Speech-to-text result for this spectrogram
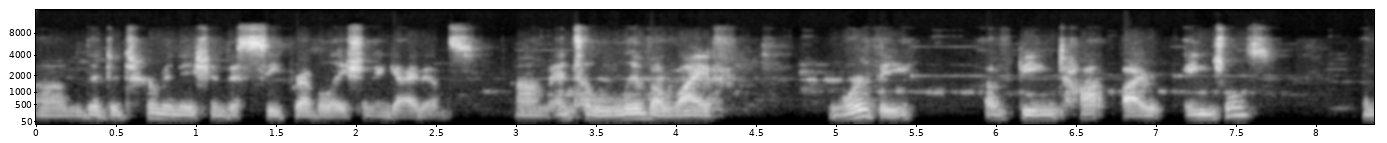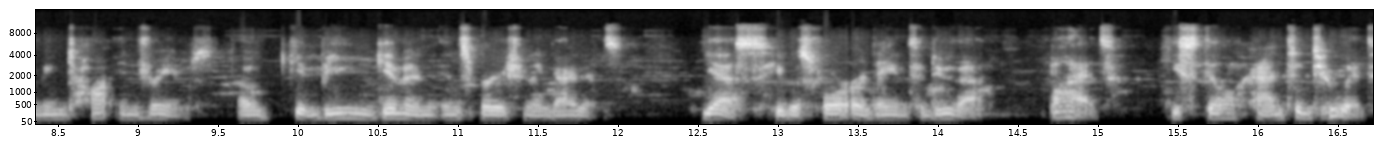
um, the determination to seek revelation and guidance um, and to live a life worthy of being taught by angels and being taught in dreams, of get, being given inspiration and guidance. Yes, he was foreordained to do that, but he still had to do it.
